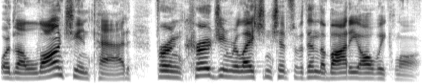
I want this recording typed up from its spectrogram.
or the launching pad for encouraging relationships within the body all week long.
